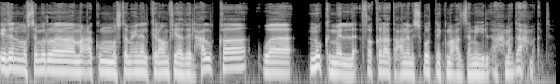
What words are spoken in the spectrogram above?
إذا مستمرون معكم مستمعينا الكرام في هذه الحلقة ونكمل فقرات عالم سبوتنيك مع الزميل أحمد أحمد.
